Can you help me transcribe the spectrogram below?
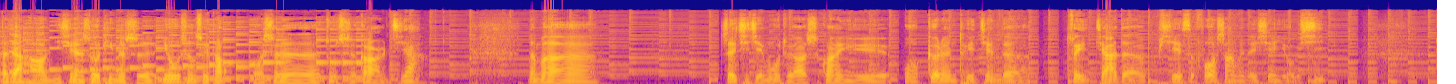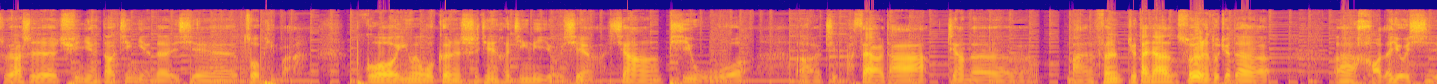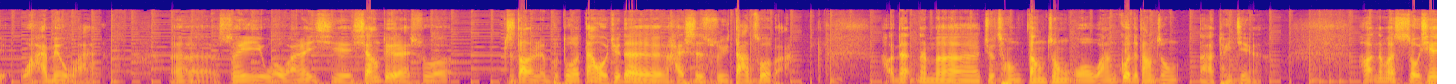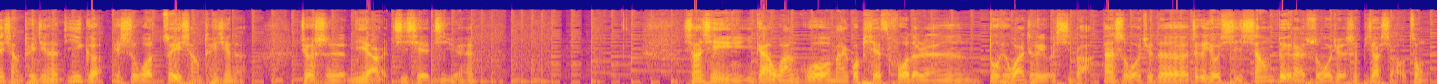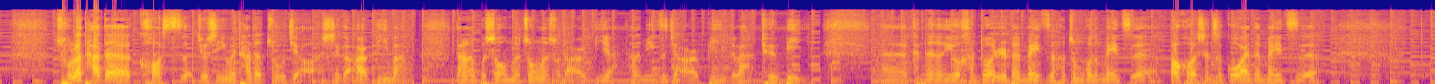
大家好，你现在收听的是幽声隧道，我是主持高尔基啊。那么这期节目主要是关于我个人推荐的最佳的 PS4 上面的一些游戏，主要是去年到今年的一些作品吧。不过因为我个人时间和精力有限啊，像 P5、呃塞尔达这样的满分，就大家所有人都觉得呃好的游戏，我还没有玩。呃，所以我玩了一些相对来说知道的人不多，但我觉得还是属于大作吧。好的，那么就从当中我玩过的当中啊推荐。好，那么首先想推荐的第一个，也是我最想推荐的，就是《尼尔：机械纪元》。相信应该玩过、买过 PS4 的人都会玩这个游戏吧。但是我觉得这个游戏相对来说，我觉得是比较小众。除了它的 cos，就是因为它的主角是个二 B 嘛，当然不是我们中文说的二 B 啊，它的名字叫二 B，对吧？To B，呃，可能有很多日本妹子和中国的妹子，包括甚至国外的妹子，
